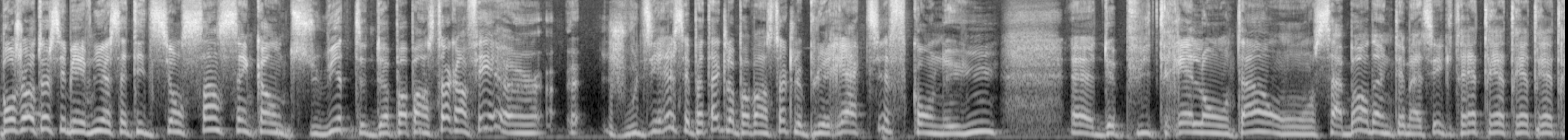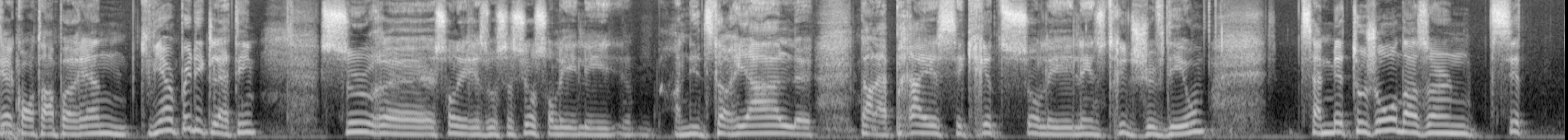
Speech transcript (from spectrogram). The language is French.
Bonjour à tous et bienvenue à cette édition 158 de Pop en Stock. En fait, je vous dirais, c'est peut-être le Pop en Stock le plus réactif qu'on a eu euh, depuis très longtemps. On s'aborde à une thématique très, très, très, très, très contemporaine qui vient un peu d'éclater sur, euh, sur les réseaux sociaux, sur les, en éditorial, euh, dans la presse écrite sur l'industrie du jeu vidéo. Ça me met toujours dans un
